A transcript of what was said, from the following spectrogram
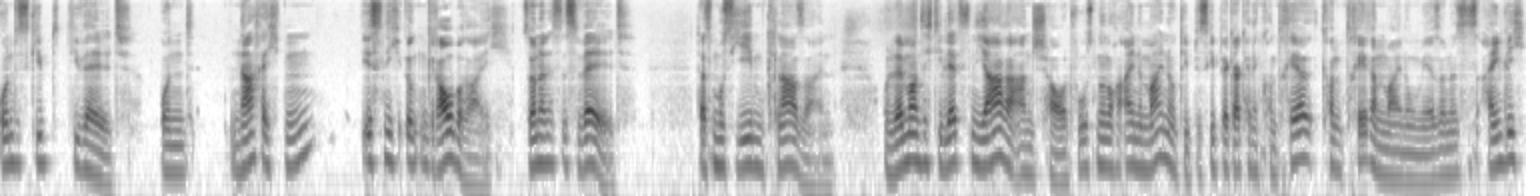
und es gibt die Welt. Und Nachrichten ist nicht irgendein Graubereich, sondern es ist Welt. Das muss jedem klar sein. Und wenn man sich die letzten Jahre anschaut, wo es nur noch eine Meinung gibt, es gibt ja gar keine konträ konträren Meinungen mehr, sondern es ist eigentlich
